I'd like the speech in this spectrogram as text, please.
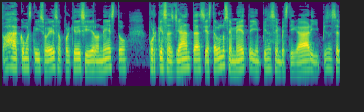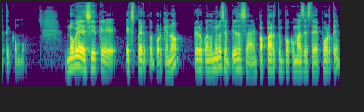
Ah, ¿cómo es que hizo eso? ¿Por qué decidieron esto? ¿Por qué esas llantas? Y hasta uno se mete y empiezas a investigar y empieza a hacerte como no voy a decir que experto, porque no, pero cuando menos empiezas a empaparte un poco más de este deporte,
